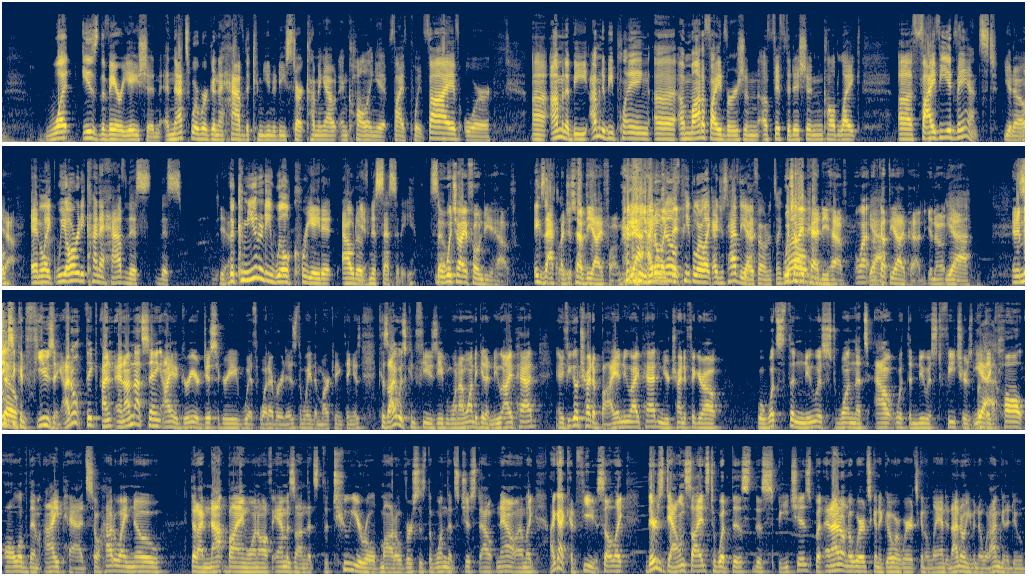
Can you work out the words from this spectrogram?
what is the variation and that's where we're going to have the community start coming out and calling it 5.5 or uh, i'm going to be i'm going to be playing a, a, modified version of fifth edition called like uh, 5e advanced you know yeah. and like we already kind of have this this yeah. the community will create it out of yeah. necessity so well, which iphone do you have Exactly. I just have the iPhone. Yeah, you know, I don't like know they, if people are like, I just have the yeah. iPhone. It's like, which well, iPad do you have? Oh, I, have got the iPad. You know. Yeah and it makes so, it confusing. I don't think, and I'm not saying I agree or disagree with whatever it is, the way the marketing thing is, because I was confused even when I wanted to get a new iPad. And if you go try to buy a new iPad and you're trying to figure out, well, what's the newest one that's out with the newest features, but yeah. they call all of them iPads. So how do I know that I'm not buying one off Amazon that's the two year old model versus the one that's just out now. I'm like, I got confused. So like, there's downsides to what this this speech is, but and I don't know where it's going to go or where it's going to land, and I don't even know what I'm going to do.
